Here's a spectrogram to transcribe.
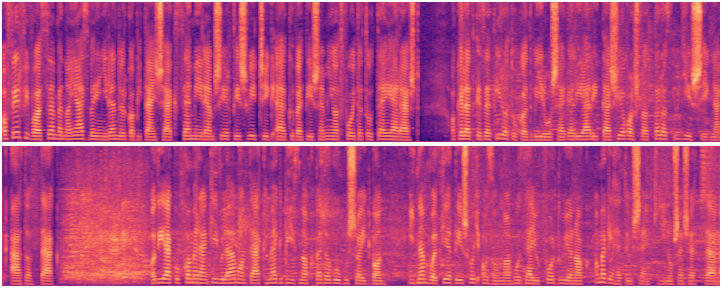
a férfival szemben a Jászberényi rendőrkapitányság szeméremsértés védség elkövetése miatt folytatott eljárást, a keletkezett iratokat bíróság elé állítás javaslattal az ügyészségnek átadták. A diákok kamerán kívül elmondták, megbíznak pedagógusaikban, így nem volt kérdés, hogy azonnal hozzájuk forduljanak a meglehetősen kínos esettel.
